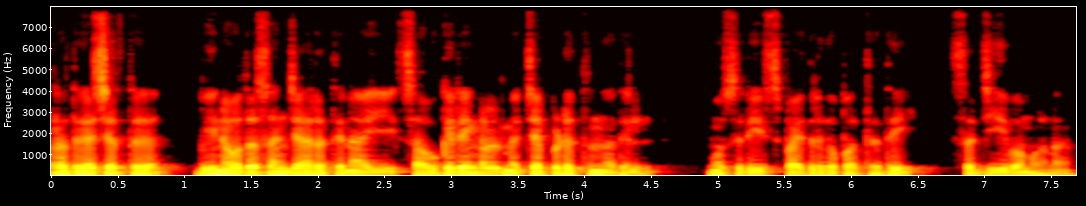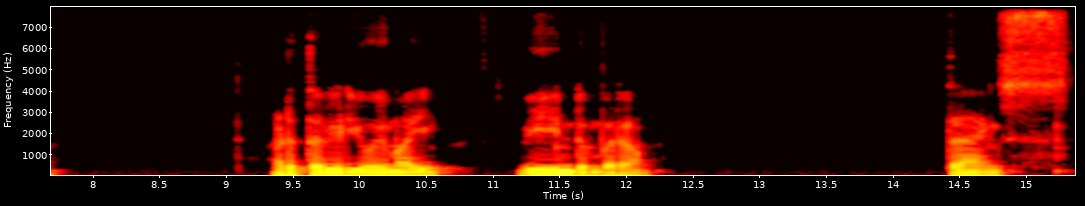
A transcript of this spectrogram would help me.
പ്രദേശത്ത് വിനോദസഞ്ചാരത്തിനായി സൗകര്യങ്ങൾ മെച്ചപ്പെടുത്തുന്നതിൽ മുസിരീസ് പൈതൃക പദ്ധതി സജീവമാണ്. അടുത്ത വീഡിയോയുമായി വീണ്ടും വരാം. താങ്ക്സ്.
